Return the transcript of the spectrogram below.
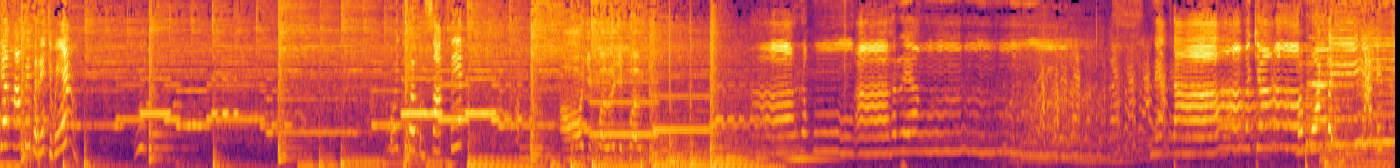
យើងមកពីបរិយាវាំង ពៅអើយយីពៅអារុកអារៀងអ្នកតាមកចាំមកមាត់ដូចចាស់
